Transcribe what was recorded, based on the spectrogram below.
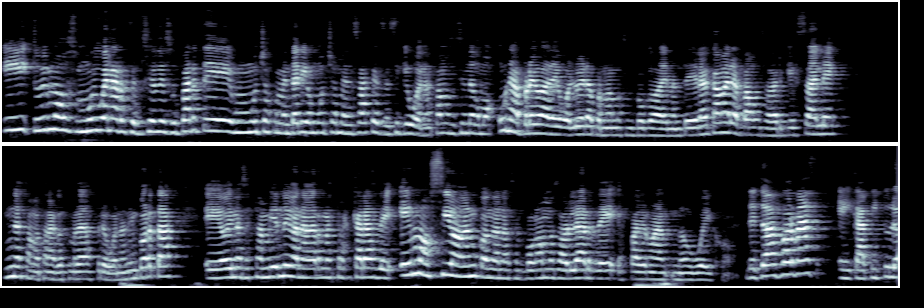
Y tuvimos muy buena recepción de su parte, muchos comentarios, muchos mensajes, así que bueno, estamos haciendo como una prueba de volver a ponernos un poco adelante de la cámara, vamos a ver qué sale. No estamos tan acostumbradas, pero bueno, no importa. Eh, hoy nos están viendo y van a ver nuestras caras de emoción cuando nos pongamos a hablar de Spider-Man No Way Home. De todas formas, el capítulo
